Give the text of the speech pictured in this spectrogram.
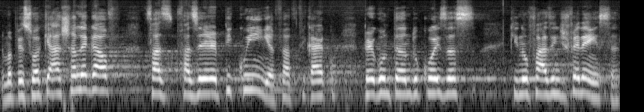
É uma pessoa que acha legal faz, fazer picuinha, ficar perguntando coisas que não fazem diferença.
